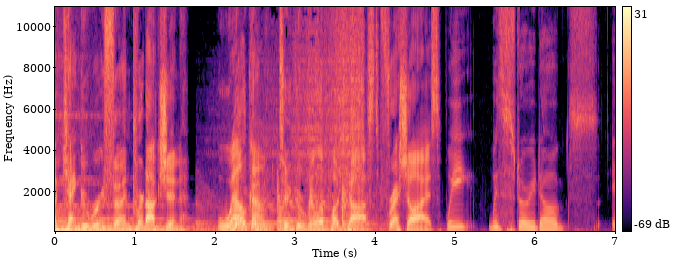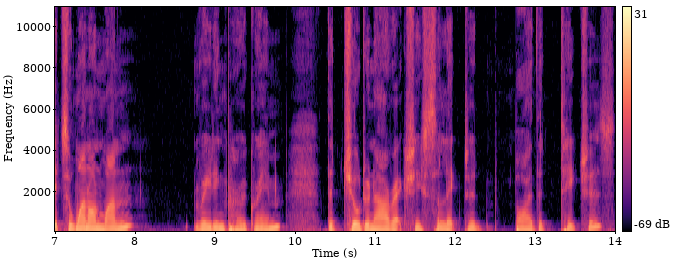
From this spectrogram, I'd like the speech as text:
A Kangaroo Fern production. Welcome. to Guerilla Podcast, Fresh Eyes. We with Story Dogs, it's a one-on-one reading program. The children are actually selected by the teachers.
